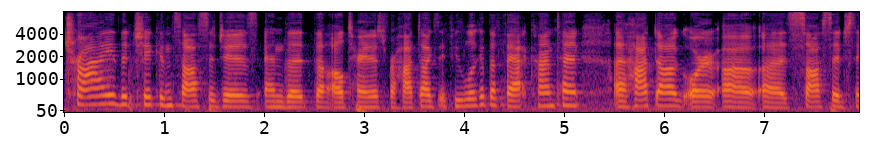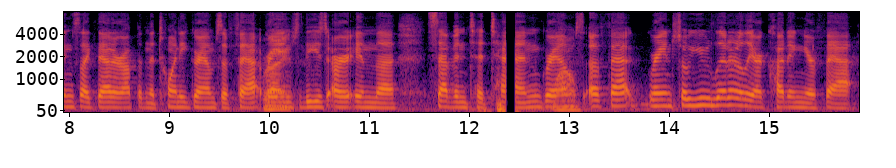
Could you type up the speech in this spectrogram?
try the chicken sausages and the, the alternatives for hot dogs. If you look at the fat content, a hot dog or uh, a sausage, things like that are up in the 20 grams of fat Right. range. These are in the 7 to 10 grams of fat range. So you literally are cutting your fat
